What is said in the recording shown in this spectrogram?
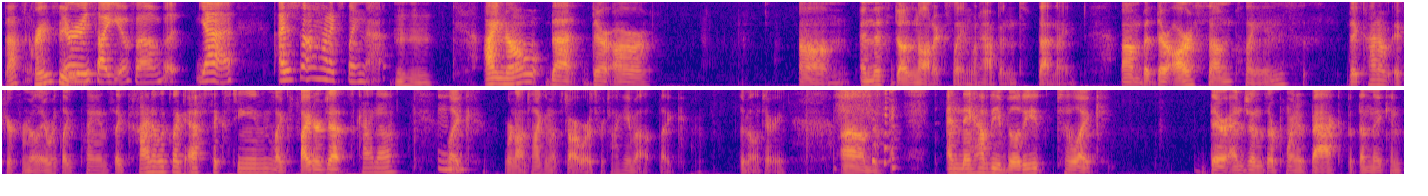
That's crazy. Or we saw UFO, but yeah. I just don't know how to explain that. Mm-hmm. I know that there are, um, and this does not explain what happened that night. Um, but there are some planes that kind of, if you're familiar with like planes, they kind of look like F-16, like fighter jets, kind of. Like we're not talking about Star Wars. We're talking about like the military. Um, and they have the ability to like, their engines are pointed back, but then they can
